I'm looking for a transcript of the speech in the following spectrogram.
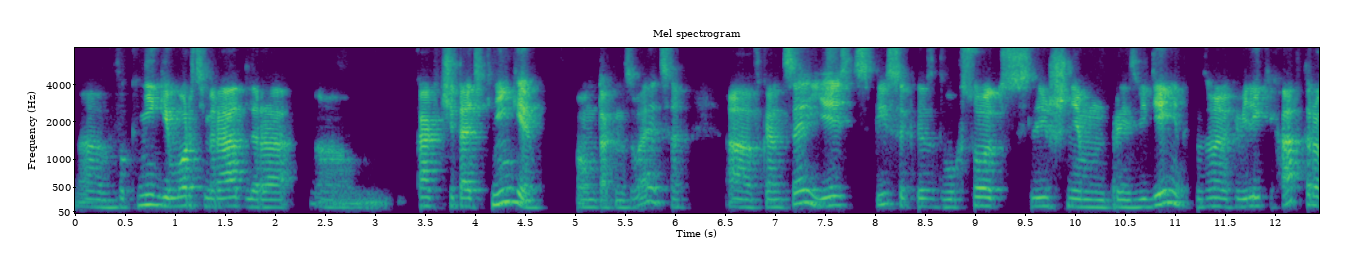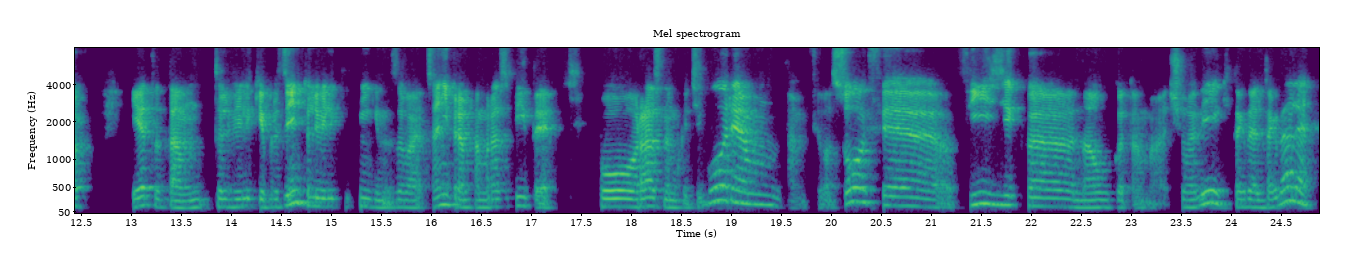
в книге Мортимера Адлера «Как читать книги», по-моему, так называется, а в конце есть список из 200 с лишним произведений, так называемых великих авторов, и это там то ли великие произведения, то ли великие книги называются. Они прям там разбиты по разным категориям, там, философия, физика, наука там, о человеке и так далее, и так далее.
